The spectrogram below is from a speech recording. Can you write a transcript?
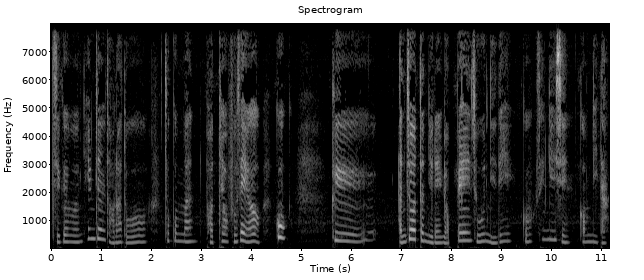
지금은 힘들더라도 조금만 버텨보세요. 꼭 그, 안 좋았던 일에 몇 배 좋은 일이 꼭 생기실 겁니다.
